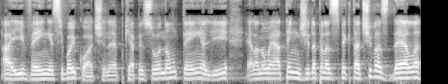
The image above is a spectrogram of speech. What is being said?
aí vem esse boicote, né? Porque a pessoa não tem ali, ela não é atendida pelas expectativas dela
